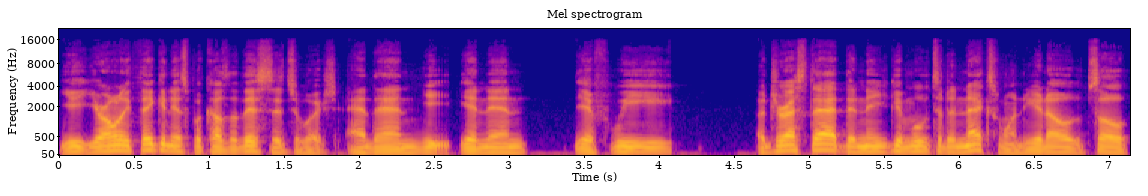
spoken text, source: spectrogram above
you, you're only thinking this because of this situation, and then you, and then if we address that, then then you can move to the next one. You know, so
